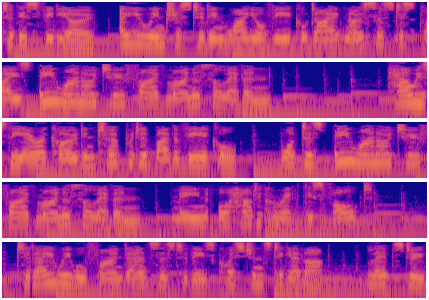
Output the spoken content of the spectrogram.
to this video. Are you interested in why your vehicle diagnosis displays B1025-11? How is the error code interpreted by the vehicle? What does B1025-11 mean, or how to correct this fault? Today we will find answers to these questions together. Let's do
